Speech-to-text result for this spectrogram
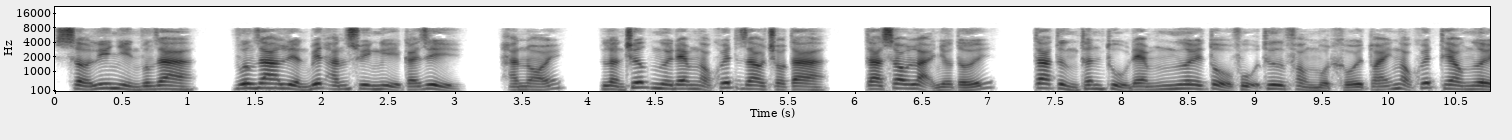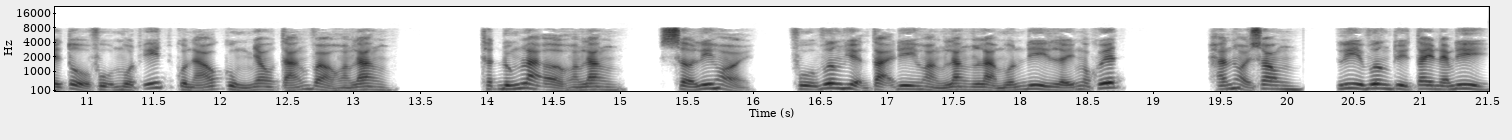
Sở Ly nhìn Vương gia, Vương gia liền biết hắn suy nghĩ cái gì, hắn nói, lần trước ngươi đem Ngọc Khuyết giao cho ta, ta sau lại nhớ tới, ta từng thân thủ đem ngươi tổ phụ thư phòng một khối toái ngọc khuyết theo ngươi tổ phụ một ít quần áo cùng nhau táng vào Hoàng Lăng. Thật đúng là ở Hoàng Lăng, sở ly hỏi, phụ vương hiện tại đi Hoàng Lăng là muốn đi lấy ngọc khuyết. Hắn hỏi xong, ly vương tùy tay ném đi,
